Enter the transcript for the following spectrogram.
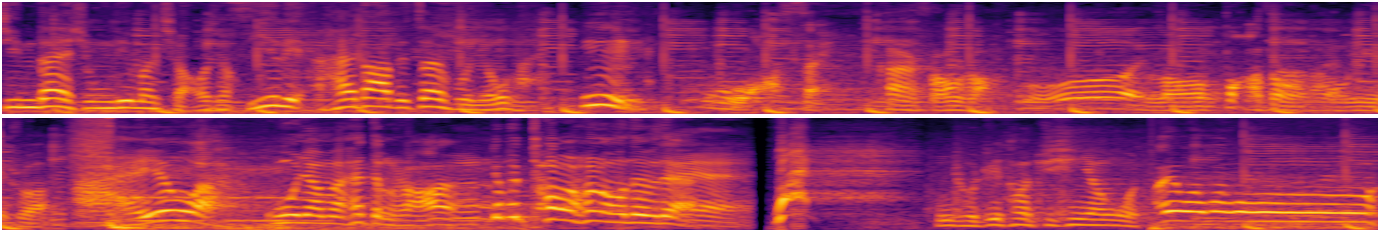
近代兄弟们瞧瞧，比脸还大的战斧牛排，嗯，哇塞，看着爽不爽？哦，老霸道了，我跟你说。哎呦我，姑娘们还等啥？这不套上了吗？对不对？What？你瞅这趟去新疆我，哎呦我我我我，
